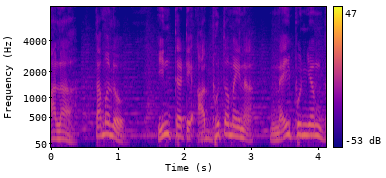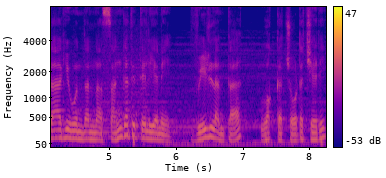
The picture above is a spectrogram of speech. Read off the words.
అలా తమలో ఇంతటి అద్భుతమైన నైపుణ్యం దాగి ఉందన్న సంగతి తెలియని వీళ్ళంతా ఒక్కచోట చేరి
